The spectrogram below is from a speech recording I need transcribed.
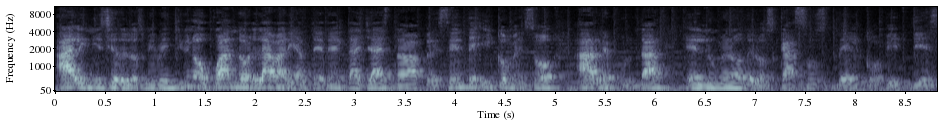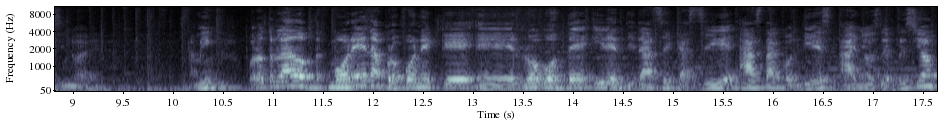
al inicio del 2021 cuando la variante Delta ya estaba presente y comenzó a repuntar el número de los casos del COVID-19. Por otro lado, Morena propone que eh, robo de identidad se castigue hasta con 10 años de prisión.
